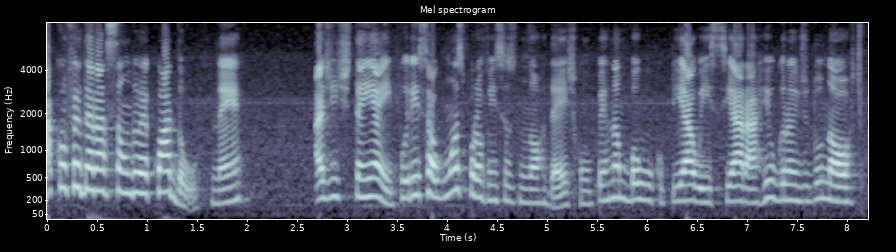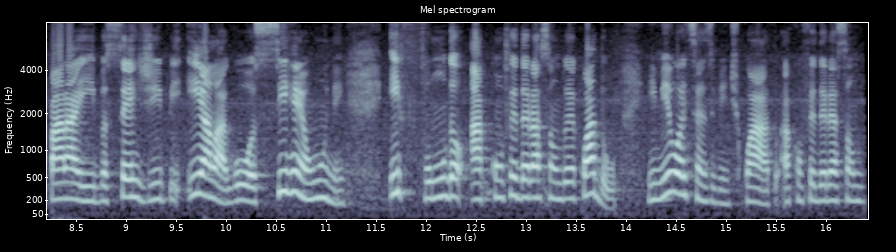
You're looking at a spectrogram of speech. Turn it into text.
A Confederação do Equador, né? A gente tem aí, por isso, algumas províncias do Nordeste, como Pernambuco, Piauí, Ceará, Rio Grande do Norte, Paraíba, Sergipe e Alagoas, se reúnem e fundam a Confederação do Equador. Em 1824, a Confederação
